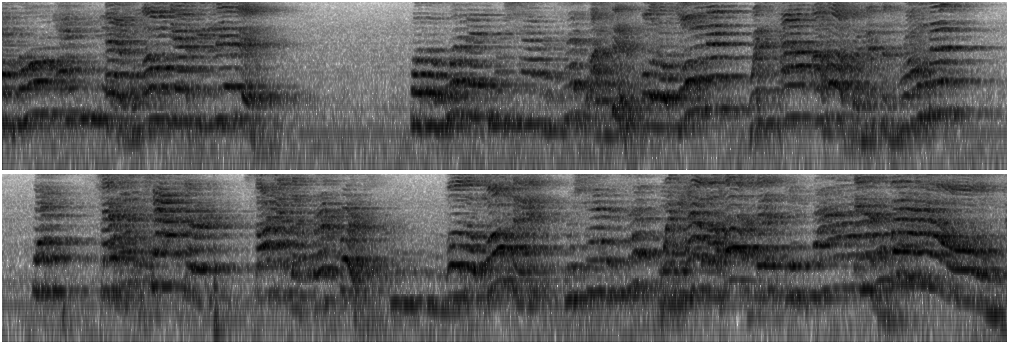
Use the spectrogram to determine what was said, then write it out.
as long as he as liveth. long as he liveth? For the woman which hath an husband. Watch this. For the woman which hath a husband. This is Romans Seven, 7th chapter, starting at the first verse. For the woman which hath an husband. which have a husband is bound. is bound.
